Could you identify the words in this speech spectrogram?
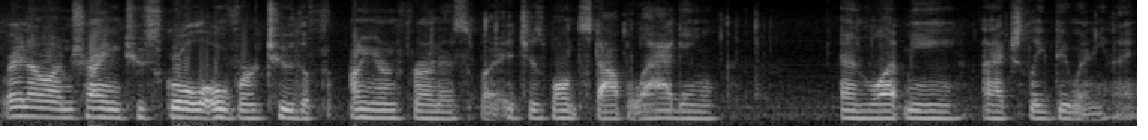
Right now I'm trying to scroll over to the iron furnace, but it just won't stop lagging and let me actually do anything.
